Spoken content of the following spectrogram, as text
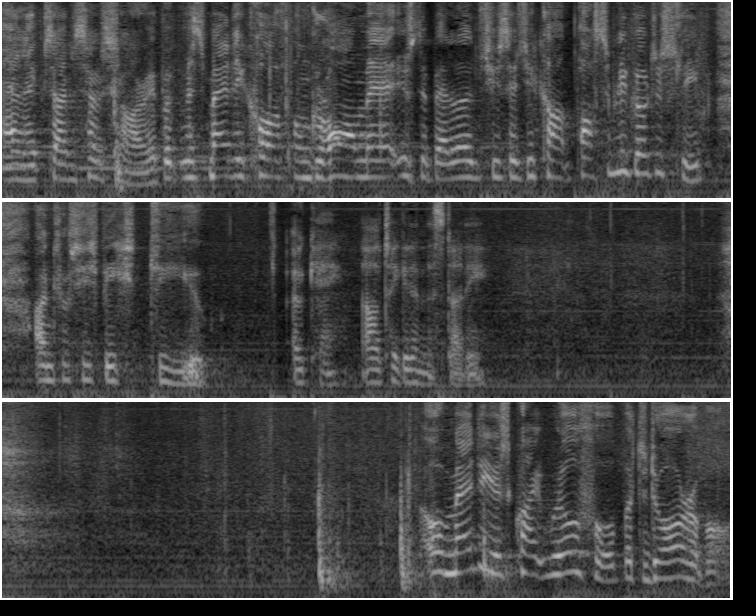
Alex, I'm so sorry, but Miss Maddie called from Grand-Mère Isabella, and she said she can't possibly go to sleep until she speaks to you. Okay, I'll take it in the study. Oh, Maddie is quite willful, but adorable.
